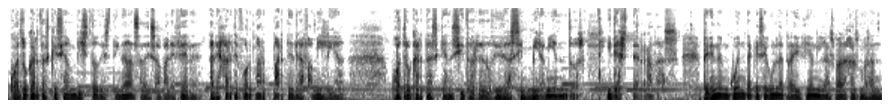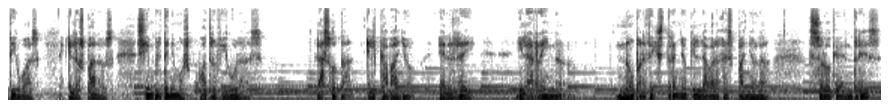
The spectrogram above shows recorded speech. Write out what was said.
Cuatro cartas que se han visto destinadas a desaparecer, a dejar de formar parte de la familia. Cuatro cartas que han sido reducidas sin miramientos y desterradas. Teniendo en cuenta que según la tradición y las barajas más antiguas, en los palos siempre tenemos cuatro figuras. La sota, el caballo, el rey y la reina. ¿No parece extraño que en la baraja española solo queden tres?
